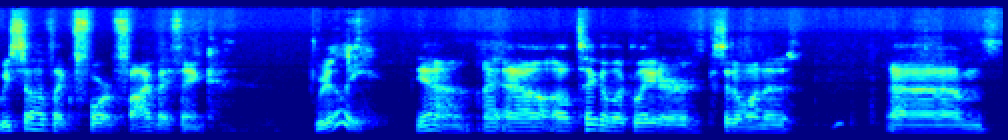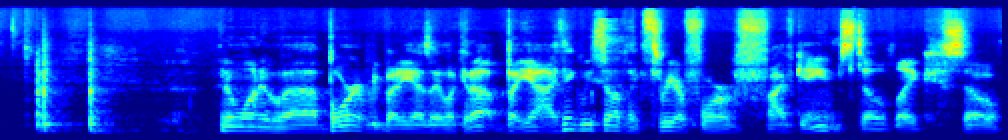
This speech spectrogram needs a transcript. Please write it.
We still have like four or five, I think. really? Yeah, I, I'll, I'll take a look later because I don't want to. Um, I don't want to uh, bore everybody as I look it up, but yeah, I think we still have like three or four or five games still. Like, so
